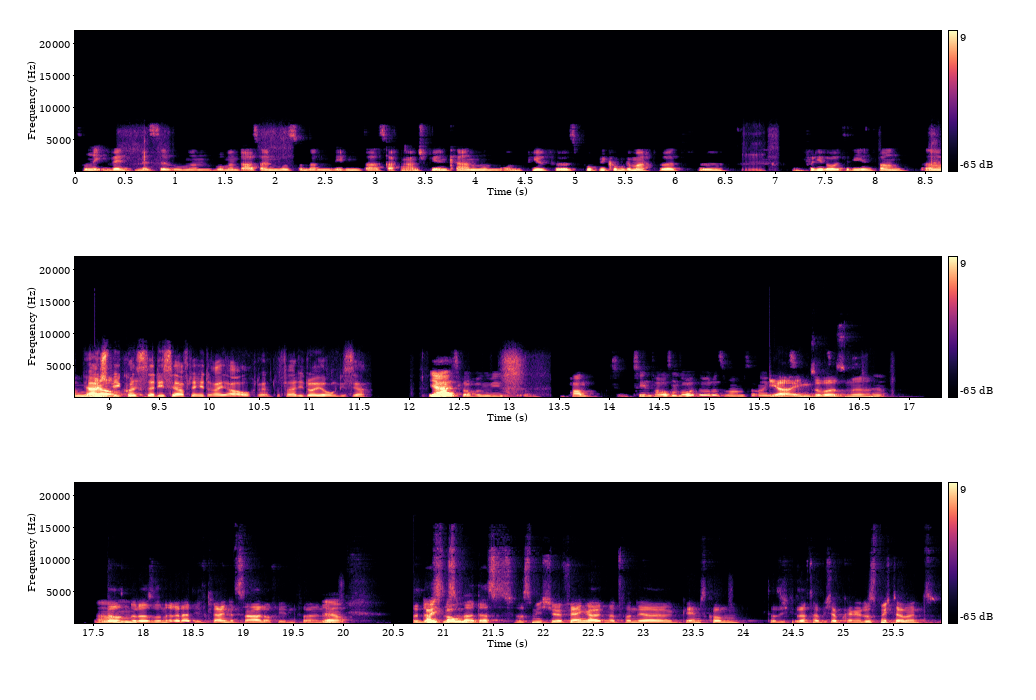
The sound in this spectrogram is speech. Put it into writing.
so eine Eventmesse, wo man wo man da sein muss und dann eben da Sachen anspielen kann und, und viel fürs Publikum gemacht wird, für, Mhm. für die Leute, die hinfahren. Ähm, Ja, Ja. Spiel konntest du ja dieses Jahr auf der E3 ja auch, ne? Das war ja die Neuerung dieses Jahr. ja, ich glaube irgendwie ein paar 10.000 Leute oder so haben sie reingelassen. irgend sowas, ne? Ja. 1000 Ähm, oder so, eine relativ kleine Zahl auf jeden Fall. Ne? ja. Also Aber das ist glaube- immer das, was mich äh, ferngehalten hat von der Gamescom, dass ich gesagt habe, ich habe keine Lust, mich da mit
